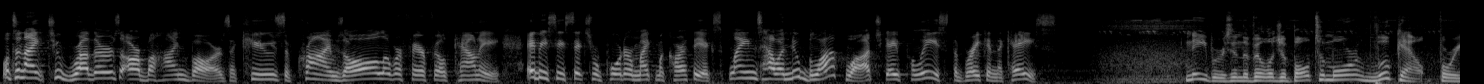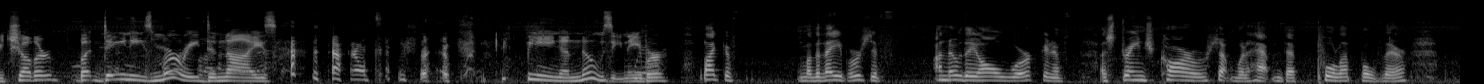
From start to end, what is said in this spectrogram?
Well, tonight, two brothers are behind bars, accused of crimes all over Fairfield County. ABC 6 reporter Mike McCarthy explains how a new block watch gave police the break in the case. Neighbors in the village of Baltimore look out for each other, but Danny's Murray denies I don't think so. being a nosy neighbor. Like if well, the neighbors, if I know they all work, and if a strange car or something would happen to pull up over there,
